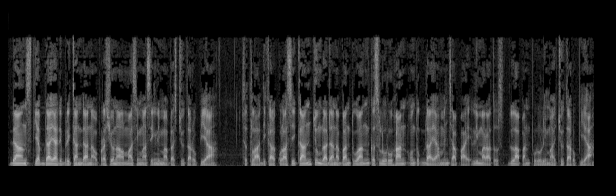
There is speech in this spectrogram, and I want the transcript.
dan setiap daya diberikan dana operasional masing-masing 15 juta rupiah. Setelah dikalkulasikan, jumlah dana bantuan keseluruhan untuk daya mencapai 585 juta rupiah.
